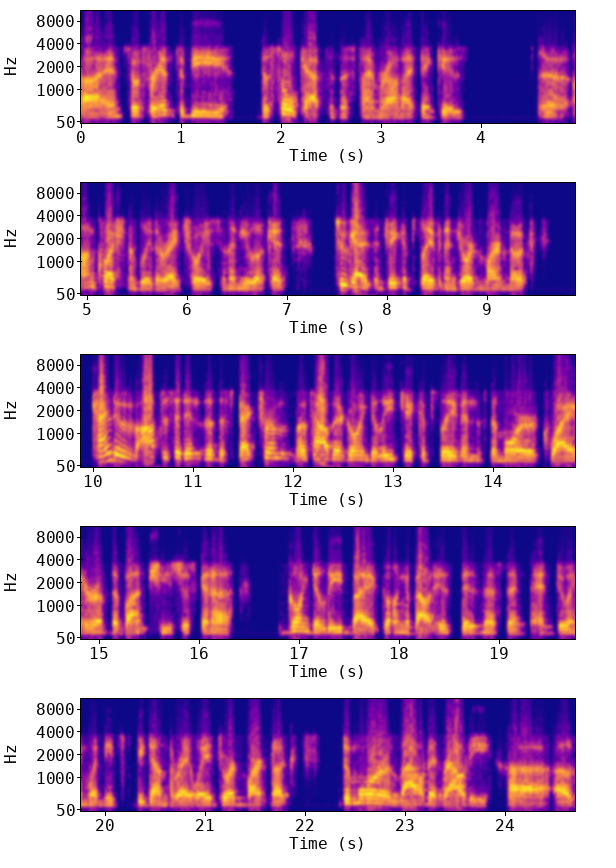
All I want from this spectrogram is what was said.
Uh, and so for him to be the sole captain this time around, I think is uh, unquestionably the right choice. And then you look at two guys in Jaccob Slavin and Jordan Martinook, kind of opposite ends of the spectrum of how they're going to lead. Jaccob Slavin's the more quieter of the bunch. He's just going to going to lead by going about his business and, and doing what needs to be done the right way. Jordan Martinook, the more loud and rowdy uh, of,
